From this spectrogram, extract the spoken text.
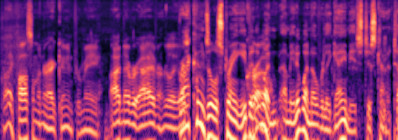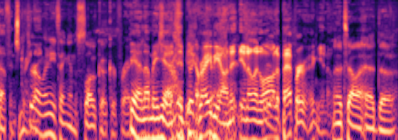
Probably possum and raccoon for me. I never, I haven't really. Raccoon's a little stringy, but it wasn't. I mean, it wasn't overly gamey. It's just kind of tough and stringy. You throw anything in the slow cooker for eight yeah, and I mean, yeah, it'll and be put gravy okay. on it, you know, and a lot of pepper, you know. That's how I had the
